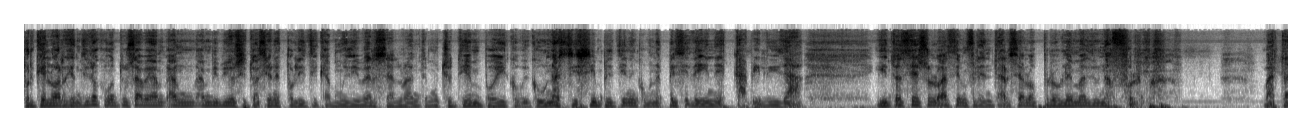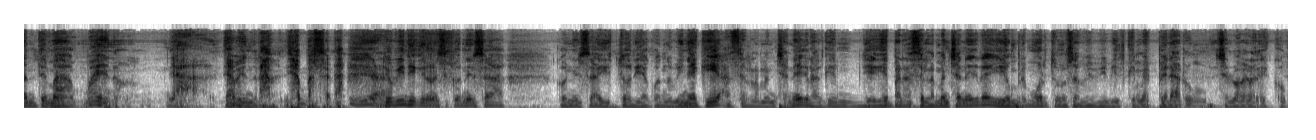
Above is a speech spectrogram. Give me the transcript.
porque los argentinos, como tú sabes, han, vivido situaciones políticas muy diversas durante mucho tiempo y, con, una, siempre tienen como una especie de inestabilidad. Y entonces eso lo hace enfrentarse a los problemas de una forma bastante más, bueno, ya, ya vendrá, ya pasará. Yo vine con esa con esa historia. Cuando vine aquí a hacer la mancha negra, que llegué para hacer la mancha negra y hombre muerto no sabe vivir, que me esperaron, se lo agradezco.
